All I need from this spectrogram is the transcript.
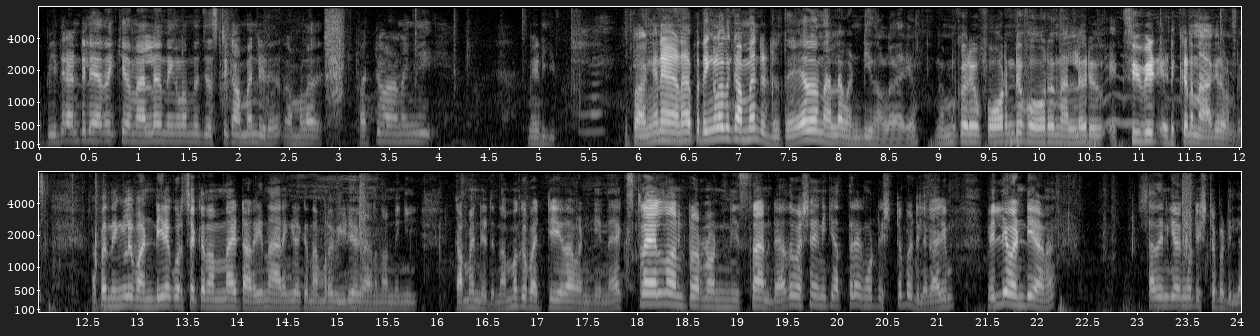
അപ്പോൾ ഇത് രണ്ടിൽ ഏതൊക്കെയാണ് നല്ലത് നിങ്ങളൊന്ന് ജസ്റ്റ് കമന്റ് ഇട്. നമ്മൾ പറ്റുവാണെങ്കിൽ മേടിക്കും. അപ്പോൾ അങ്ങനെയാണ്. അപ്പോൾ നിങ്ങളൊന്ന് കമന്റ് ഇട്ടിട്ട് ഏതാ നല്ല വണ്ടി എന്നുള്ള കാര്യം? നമുക്കൊരു ഫോർ ഇന്റു ഫോർ നല്ലൊരു എക്സ് യു വി എടുക്കണം എന്ന് ആഗ്രഹമുണ്ട്. അപ്പോൾ നിങ്ങൾ വണ്ടീനെ കുറിച്ചൊക്കെ നന്നായിട്ട് അറിയുന്ന ആരെങ്കിലുമൊക്കെ നമ്മുടെ വീഡിയോ കാണുന്നുണ്ടെങ്കിൽ കമന്റ് ഇട്ട് നമുക്ക് വണ്ടി എന്ന്. എക്സ്ട്രയിൽ എന്ന് പറഞ്ഞിട്ട് പറഞ്ഞു നിസ്സാന്റെ അത് പക്ഷേ എനിക്ക് അത്ര അങ്ങോട്ട് ഇഷ്ടപ്പെട്ടില്ല. കാര്യം വലിയ വണ്ടിയാണ്. പക്ഷെ അതെനിക്ക് അങ്ങോട്ട് ഇഷ്ടപ്പെട്ടില്ല.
